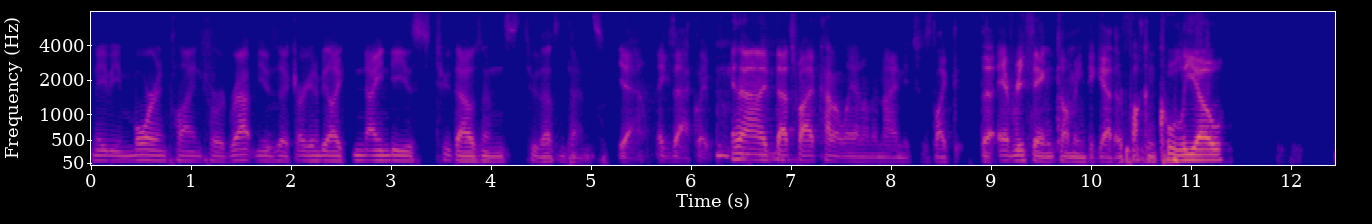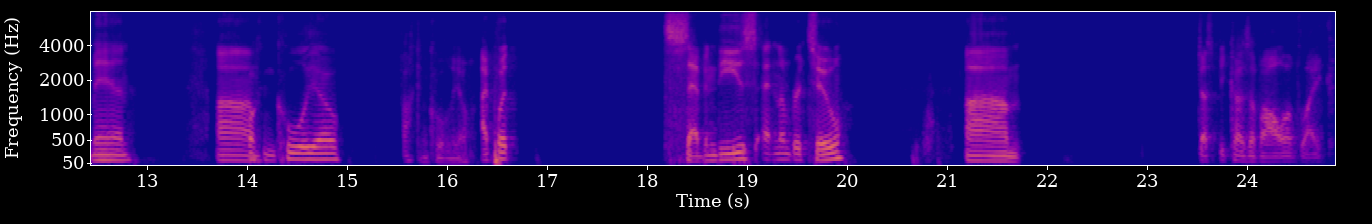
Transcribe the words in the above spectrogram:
maybe more inclined toward rap music are going to be like 90s, 2000s, 2010s. Yeah, exactly. And I, that's why I've kind of land on the 90s is like the everything coming together. Fucking Coolio, man. Um, Fucking Coolio. Fucking Coolio. I put 70s at number two. Um, just because of all of like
